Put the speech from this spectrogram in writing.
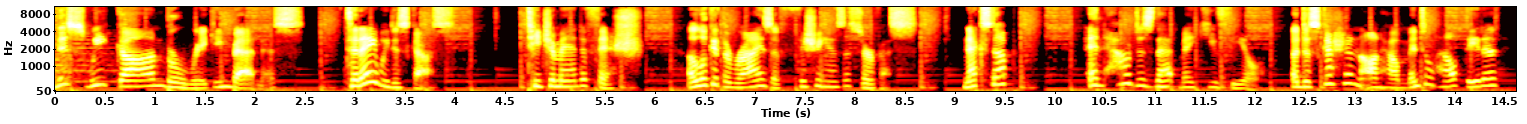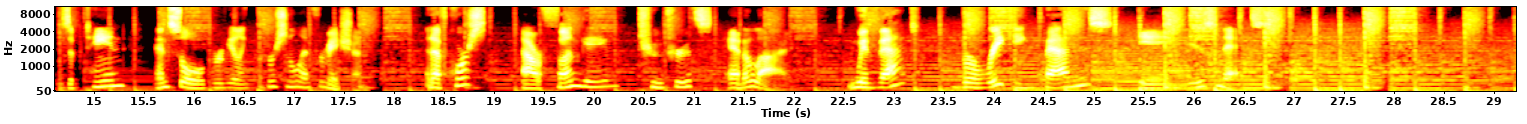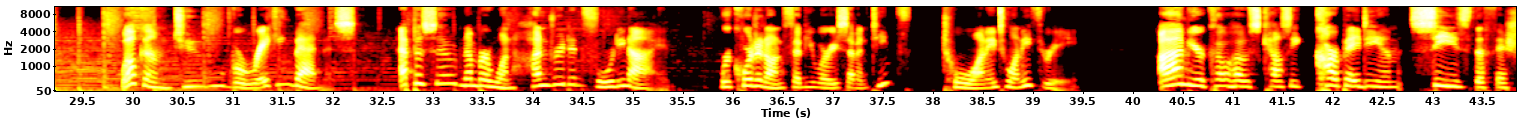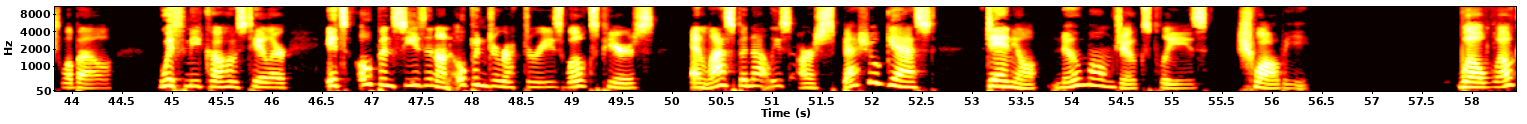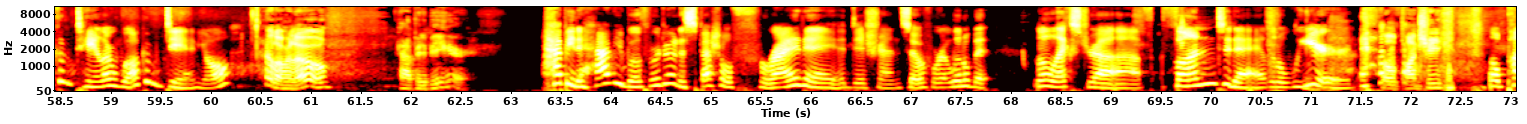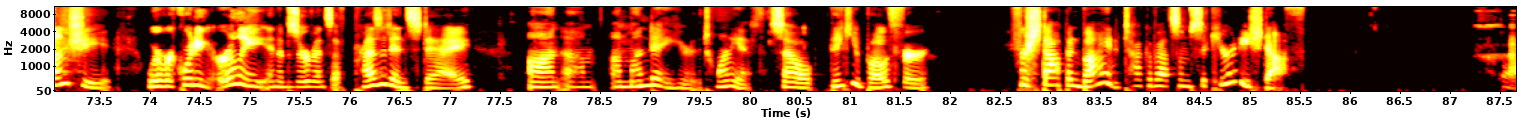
This week on Breaking Badness. Today we discuss Teach a Man to Fish, a look at the rise of fishing as a service. Next up, and how does that make you feel? A discussion on how mental health data is obtained and sold, revealing personal information. And of course, our fun game, True Truths and a Lie. With that, Breaking Badness is next. Welcome to Breaking Badness, episode number 149, recorded on February 17th, 2023. I'm your co host, Kelsey Carpe Diem, Seize the Fish LaBelle. With me, co host Taylor. It's open season on open directories, Wilkes Pierce. And last but not least, our special guest, Daniel, no mom jokes, please, Schwalbe. Well, welcome, Taylor. Welcome, Daniel. Hello, hello. Happy to be here. Happy to have you both. We're doing a special Friday edition, so if we're a little bit, a little extra uh, fun today, a little weird, a little punchy, a little punchy. We're recording early in observance of President's Day on um, on Monday here, the twentieth. So thank you both for for stopping by to talk about some security stuff. Uh,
